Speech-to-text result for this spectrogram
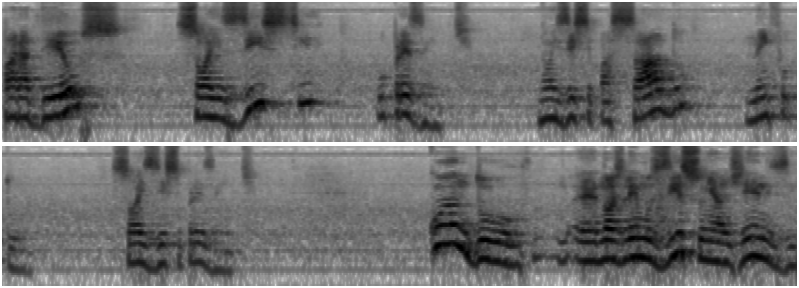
Para Deus só existe o presente. Não existe passado nem futuro. Só existe presente. Quando é, nós lemos isso em A Gênese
